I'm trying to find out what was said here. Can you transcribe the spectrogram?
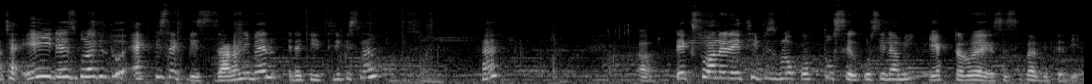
আচ্ছা এই ড্রেসগুলো কিন্তু এক পিস এক পিস যারা নেবেন এটা কি থ্রি পিস না? হ্যাঁ? টেক্স ওয়ানের এই থ্রি পিসগুলো কত সেল করছি না আমি? একটা রয়ে গেছে সিপার ভিতরে দিয়ে।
